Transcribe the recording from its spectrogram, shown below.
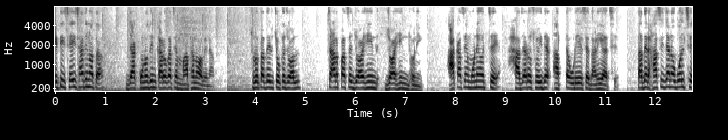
এটি সেই স্বাধীনতা যা কোনোদিন কারও কাছে মাথা নোয়াবে না। শ্রোতাদের চোখে জল চারপাশে জয় হিন্দ জয় হিন্দ ধ্বনি। আকাশে মনে হচ্ছে হাজারো শহীদের আত্মা উড়ে এসে দাঁড়িয়ে আছে। তাদের হাসি যেন বলছে,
